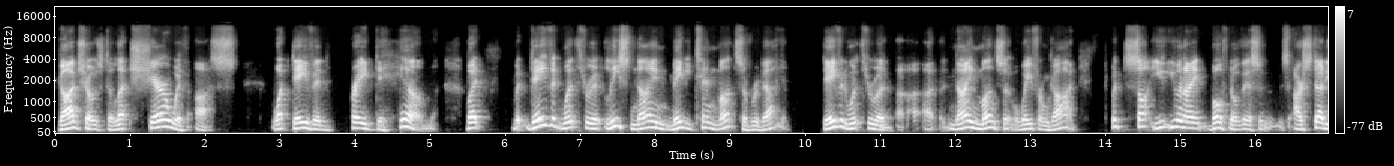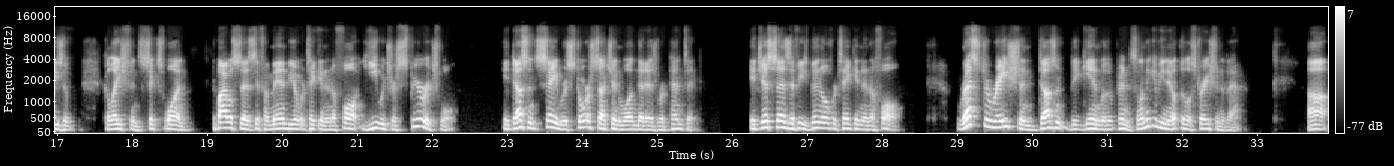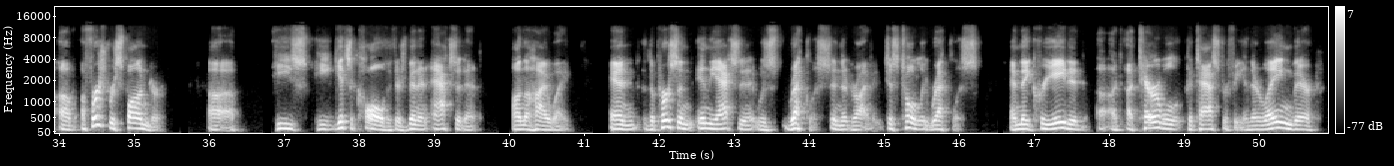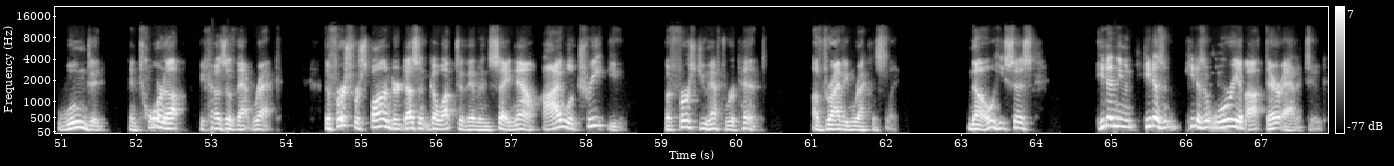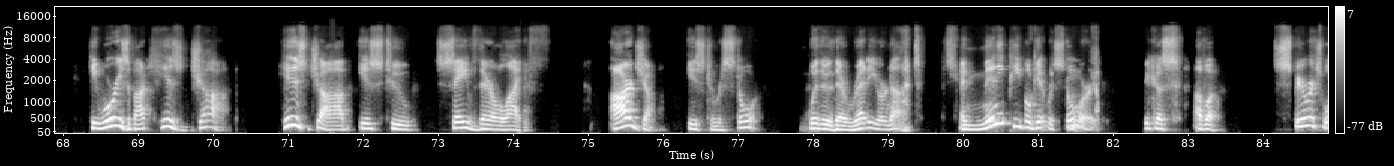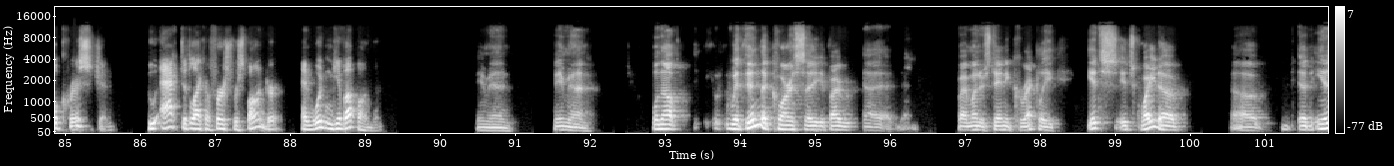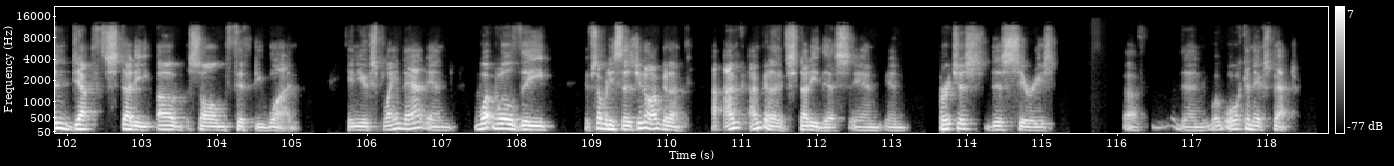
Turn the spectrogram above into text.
God chose to let share with us what David prayed to him. But but David went through at least nine, maybe 10 months of rebellion. David went through a, a, a nine months away from God. But so, you, you and I both know this in our studies of Galatians 6 1. The Bible says, if a man be overtaken in a fault, ye which are spiritual, it doesn't say restore such an one that has repented. It just says if he's been overtaken in a fault. Restoration doesn't begin with repentance. Let me give you an illustration of that. Uh, a, a, first responder, uh, he's he gets a call that there's been an accident on the highway, and the person in the accident was reckless in their driving, just totally reckless, and they created a, a terrible catastrophe, and they're laying there wounded and torn up because of that wreck. The first responder doesn't go up to them and say, "Now I will treat you." But first, you have to repent of driving recklessly. No, he says he doesn't even he doesn't he doesn't worry about their attitude. He worries about his job. His job is to save their life. Our job is to restore, whether they're ready or not. And many people get restored because of a spiritual Christian who acted like a first responder and wouldn't give up on them. Amen. Amen. Well, now within the course, uh, if I uh, if I'm understanding correctly, it's it's quite a uh, an in-depth study of Psalm 51. Can you explain that? And what will the if somebody says, you know, I'm gonna I'm I'm gonna study this and and purchase this series uh, then what, what can they expect?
